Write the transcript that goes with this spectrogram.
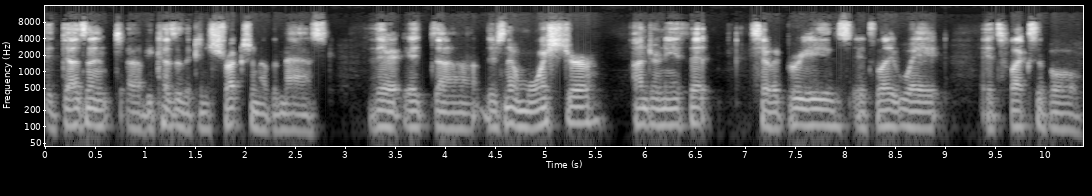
it doesn't uh, because of the construction of the mask. There, it uh, there's no moisture underneath it, so it breathes. It's lightweight. It's flexible,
